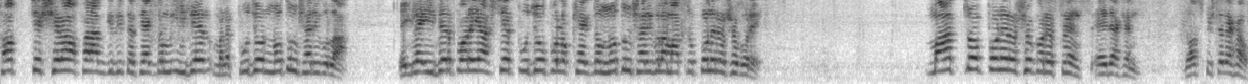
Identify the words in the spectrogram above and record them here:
সবচেয়ে সেরা অফার আজকে দিতেছে একদম ঈদের মানে পুজোর নতুন শাড়িগুলা। এগুলা ঈদের পরেই আসছে, পুজো উপলক্ষে একদম নতুন শাড়িগুলা মাত্র পনেরোশো করে। মাত্র পনেরোশো করে ফ্রেন্ডস এই দেখেন, দশ পিসটা দেখাও।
